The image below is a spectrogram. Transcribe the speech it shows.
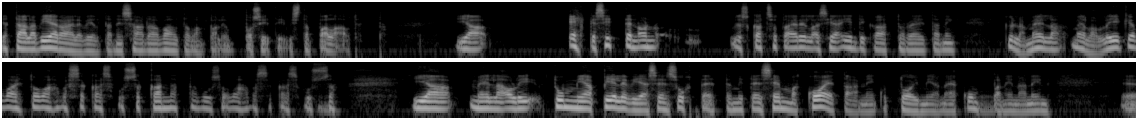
ja täällä vierailevilta niin saadaan valtavan paljon positiivista palautetta. Ja ehkä sitten on, jos katsotaan erilaisia indikaattoreita, niin kyllä meillä, meillä on liikevaihto vahvassa kasvussa, kannattavuus on vahvassa kasvussa. Mm ja meillä oli tummia pilviä sen suhteen, että miten Semma koetaan niin kuin toimijana ja kumppanina, niin e,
